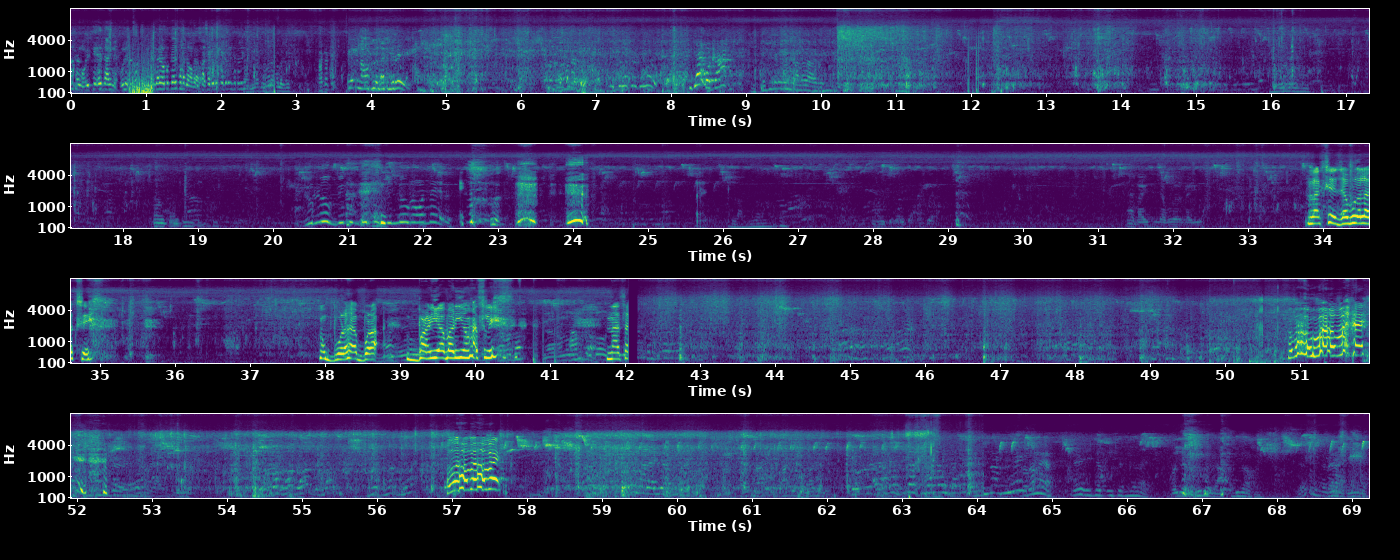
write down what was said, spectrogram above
कर দেখো ভাই ऐसे লাগছে জাবুয়া লাগছে বড়া বড়া বাড়িয়া বাড়িয়া মাছলি না ઊભા ઊભા ઊભા હવે હવે હવે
